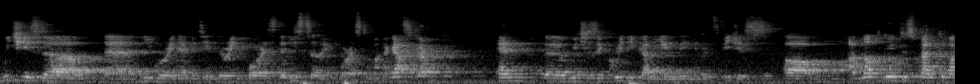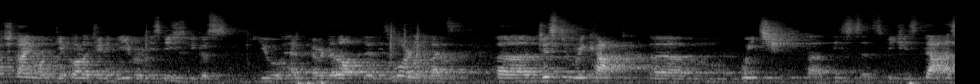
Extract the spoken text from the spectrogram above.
which is uh, uh, the inhabiting the rainforest, the eastern rainforest of Madagascar, and uh, which is a critically endangered species. Um, I'm not going to spend too much time on the ecology and behavior of the species because you have heard a lot uh, this morning, but uh, just to recap um, which uh, this species does,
